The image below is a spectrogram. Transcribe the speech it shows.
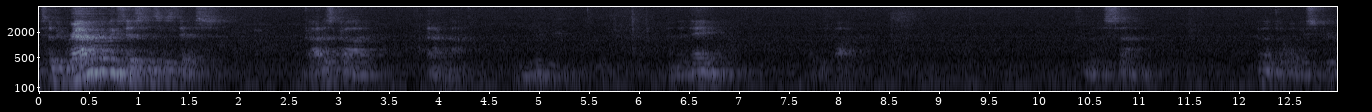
He said the grammar of existence is this. God is God, and I'm not. In the name of the Father, and of the Son, and of the Holy Spirit.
